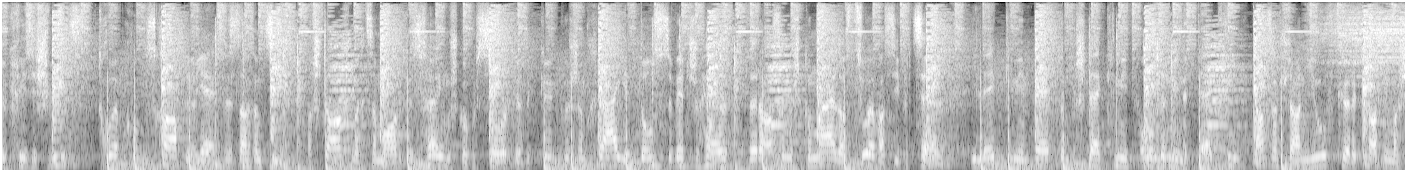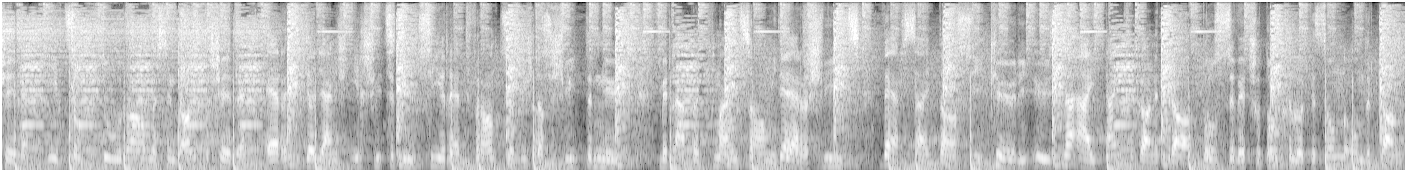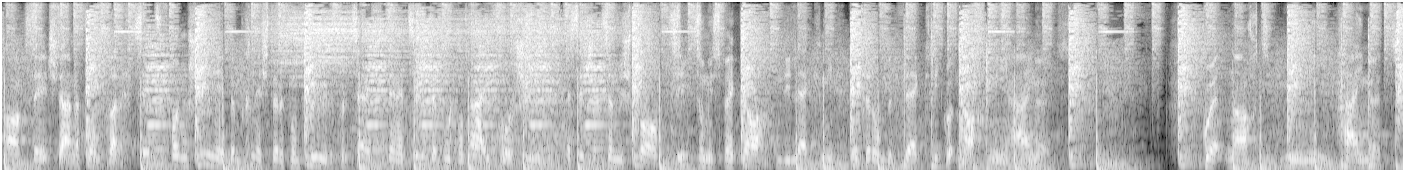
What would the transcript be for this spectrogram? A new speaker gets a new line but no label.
wirklich unsere Schweiz. Die Kuh bekommt das Kabel, jetzt wird's langsam Zeit. Als Stark möcht's am Morgen das Heim musst versorgen. Der Gückel ist am Kreien, draussen wird schon hell. Der Rasen musst du meinen, lass zu, was ich erzähl. Ich leg in meinem Bett und versteck mich unter meiner Decke. Langsam stehe ich auf, höre quasi Maschine. Ich zucker, Raum, wir sind alle verschieden. Er redet Italienisch, ich Schweizerdeutsch. Sie redet Französisch, das ist weiter nichts. Wir leben gemeinsam in dieser Schweiz. Wer sagt das? Ich höre uns. Nein, denke gar nicht dran. Draussen wird schon dunkel, schau den Sonnenuntergang an. Seht Sterne funkeln. Sitze vor dem Schein, beim Knistern vom Feuer. Erzählst du diesen Zeiten, wo kommt heim vor. Es ist jetzt ziemlich spät, Zeit um ins Bett gehen. Und ich leg mich wieder unter die Decke. Gute Nacht, meine Heimat. Gute Nacht, meine Heimat.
